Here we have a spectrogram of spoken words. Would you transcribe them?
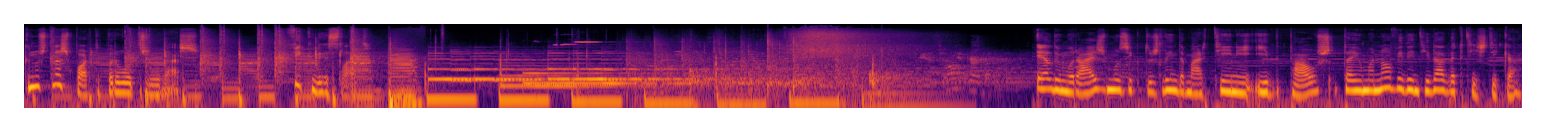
que nos transporta para outros lugares. Fique desse lado. Hélio Moraes, músico dos Linda Martini e de Paus, tem uma nova identidade artística.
